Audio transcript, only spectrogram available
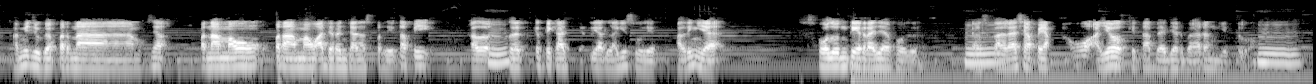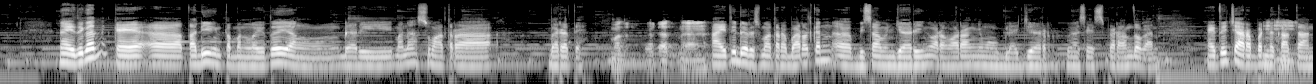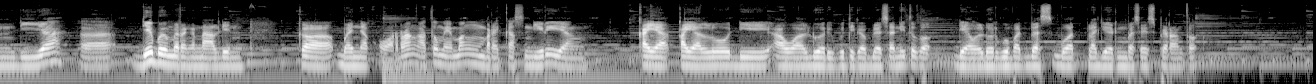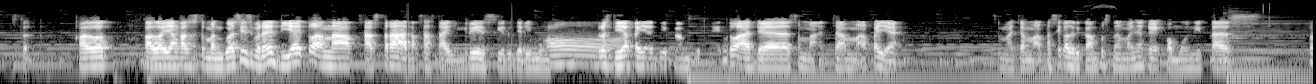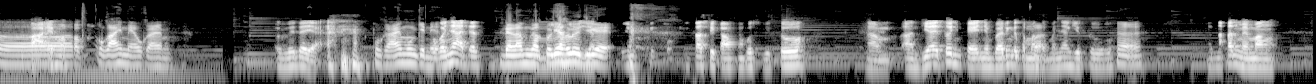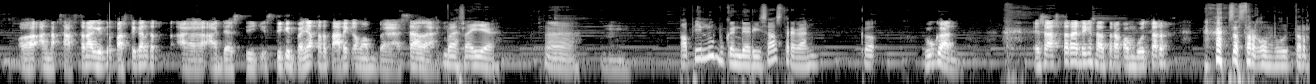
Kami juga pernah maksudnya pernah mau pernah mau ada rencana seperti itu tapi kalau Hmm. ketika lihat lagi sulit. Paling ya volunteer aja. Ya, Hmm. sekalian siapa yang mau, ayo kita belajar bareng gitu. Hmm. Nah itu kan kayak eh, tadi yang teman lo itu yang dari mana Sumatera Barat ya. Sumatera Barat. Nah, Nah itu dari Sumatera Barat kan eh, bisa menjaring orang-orang yang mau belajar bahasa Esperanto kan. Nah itu cara pendekatan dia, eh, dia benar-benar kenalin ke banyak orang atau memang mereka sendiri yang kayak kayak lo di awal 2013an itu kok di awal 2014 buat pelajarin bahasa Esperanto. kalau kalau yang kasus teman gue sih sebenarnya dia itu anak sastra, anak sastra Inggris gitu. Jadi mungkin Oh. terus dia kayak di kampusnya itu ada semacam apa ya? Semacam apa sih kalau di kampus namanya kayak komunitas Eh, UKM apa? UKM ya UKM. oh, beda ya. UKM mungkin ya. Pokoknya ada Dalam nggak kuliah lu Hmm, juga iya, ya. komunitas di kampus gitu. Nah, dia itu kayak nyebarin ke teman-temannya gitu. Karena kan memang eh, anak sastra gitu pasti kan ter- eh, ada sedikit, sedikit banyak tertarik sama bahasa lah. gitu. bahasa iya. Nah, Hmm. tapi lu bukan dari sastra kan? Bukan. Eh sastra ding sastra komputer sastra komputer.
